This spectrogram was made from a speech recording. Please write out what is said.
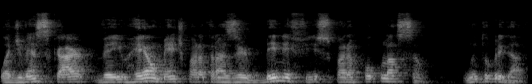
O Advance Car veio realmente para trazer benefícios para a população. Muito obrigado.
